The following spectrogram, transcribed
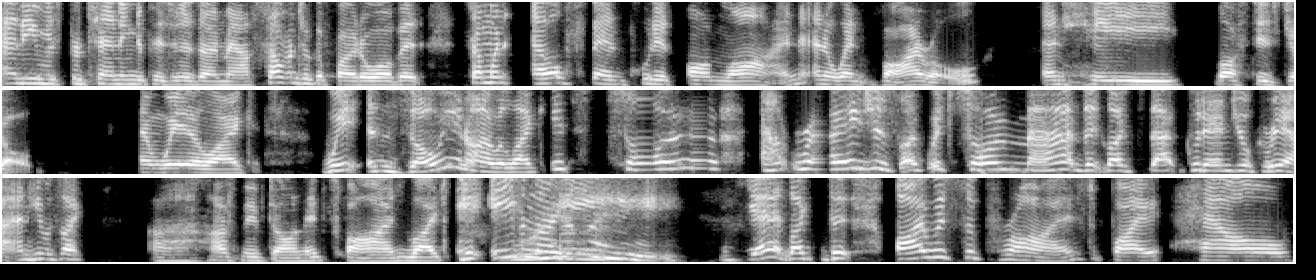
and he was pretending to piss in his own mouth. Someone took a photo of it. Someone else then put it online, and it went viral, and he lost his job. And we're like, we and Zoe and I were like, it's so outrageous. Like we're so mad that like that could end your career. And he was like, ah, I've moved on. It's fine. Like he, even though he yeah, like the, I was surprised by how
